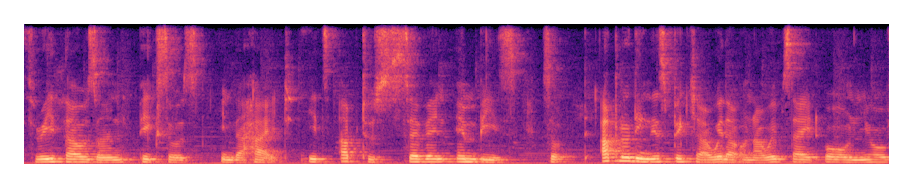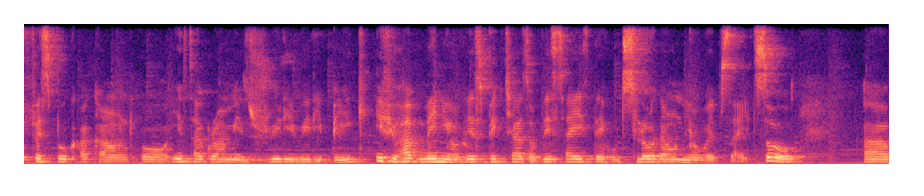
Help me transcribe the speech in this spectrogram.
3000 pixels in the height. It's up to 7 MBs. So uploading this picture whether on our website or on your Facebook account or Instagram is really really big. If you have many of these pictures of this size they would slow down your website. So uh,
